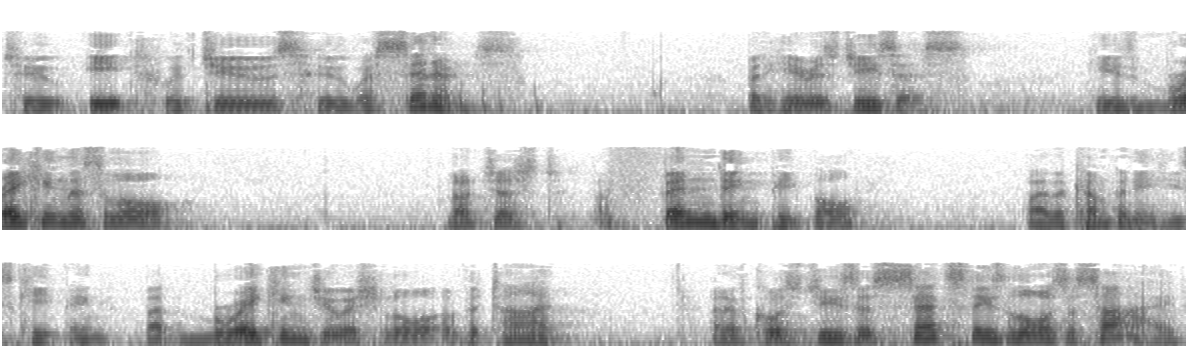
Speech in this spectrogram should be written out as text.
to eat with Jews who were sinners. But here is Jesus. He is breaking this law, not just offending people by the company he's keeping, but breaking Jewish law of the time. And of course, Jesus sets these laws aside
